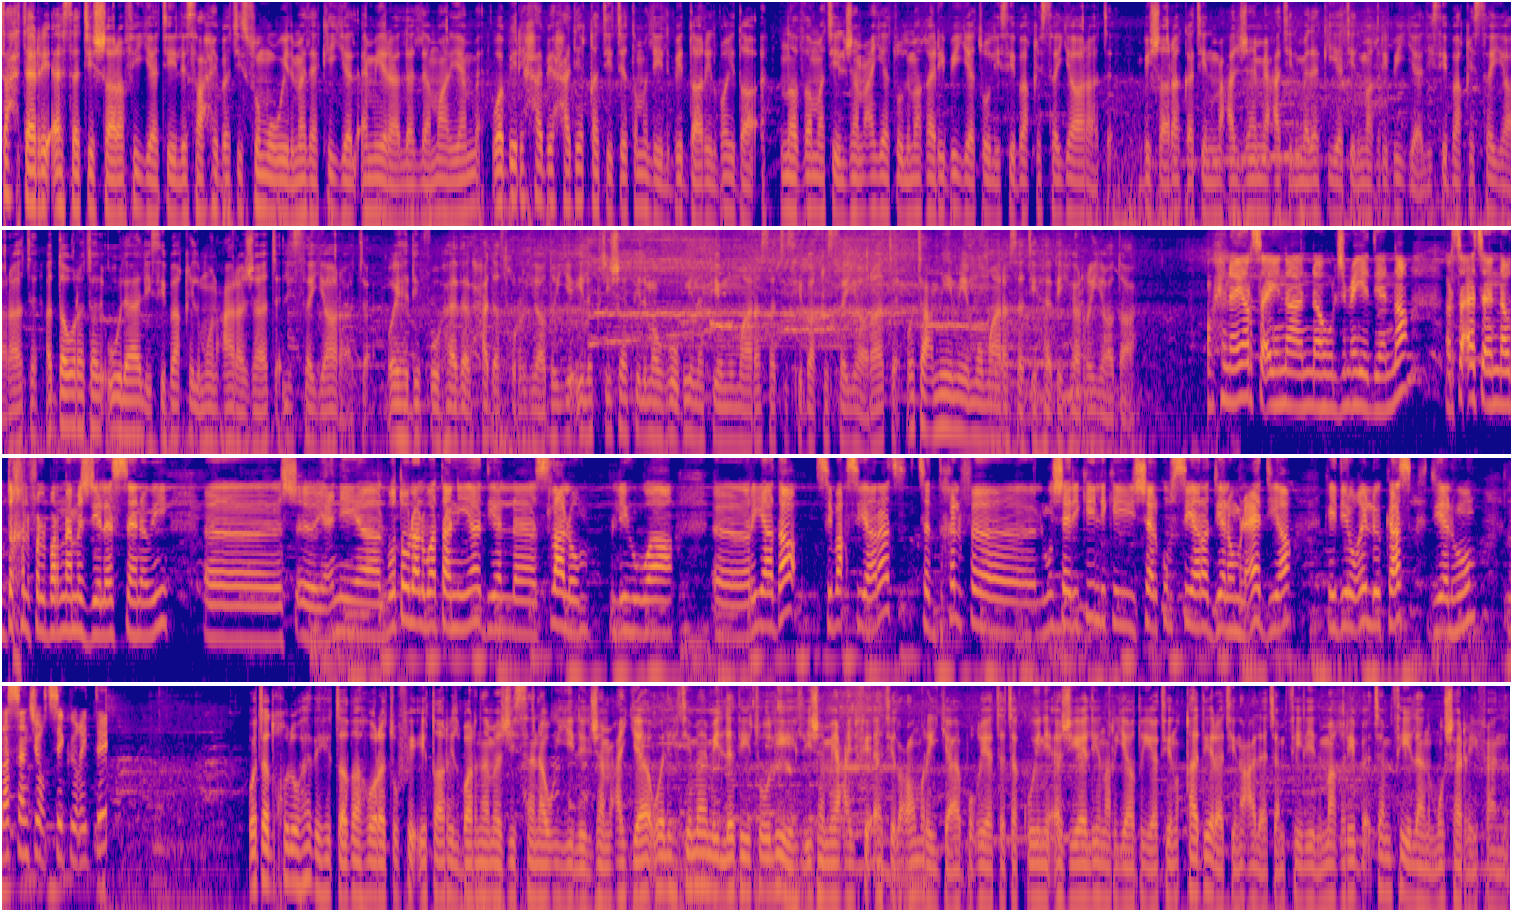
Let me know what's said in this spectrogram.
تحت الرئاسة الشرفية لصاحبة السمو الملكية الأميرة لالا مريم وبرحاب حديقة تطمليل بالدار البيضاء نظمت الجمعية المغاربية لسباق السيارات. بشراكة مع الجامعة الملكية المغربية لسباق السيارات الدورة الأولى لسباق المنعرجات للسيارات. ويهدف هذا الحدث الرياضي إلى اكتشاف الموهوبين في ممارسة سباق السيارات وتعميم ممارسة هذه الرياضة. وحنايا ارتأينا أنه الجمعية ديالنا ارتأت أنه تدخل في البرنامج ديالها السنوي آه، يعني البطولة الوطنية ديال السلالوم اللي هو آه، رياضة سباق سيارات. تدخل في المشاركين اللي كيشاركوا بالسيارات ديالهم العادية كيديروا غير le casque ديالهم la ceinture sécurité وتدخل هذه التظاهرة في إطار البرنامج السنوي للجمعية والاهتمام الذي توليه لجميع الفئات العمرية بغية تكوين أجيال رياضية قادرة على تمثيل المغرب تمثيلا مشرفا.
